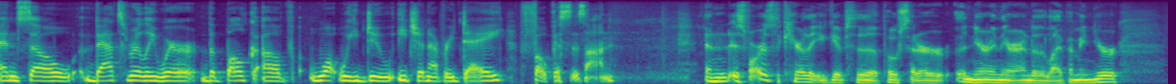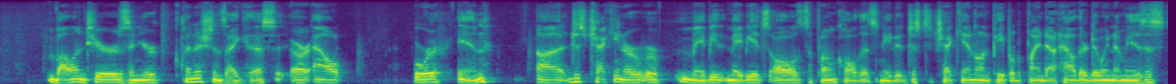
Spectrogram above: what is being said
And so that's really where the bulk of what we do each and every day focuses on. And as far as the care that you give to the folks that are nearing their end of their life, I mean, your volunteers and your clinicians, I guess, are out or in. Uh, just checking, or, or maybe maybe it's all it's a phone call that's needed, just to check in on people to find out how they're doing. I mean, is this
